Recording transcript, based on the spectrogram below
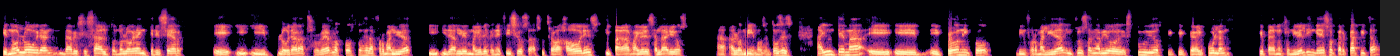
que no logran dar ese salto, no logran crecer eh, y, y, lograr absorber los costos de la formalidad y, y, darle mayores beneficios a sus trabajadores y pagar mayores salarios a, a los mismos. Entonces, hay un tema eh, eh, eh, crónico de informalidad, incluso han habido estudios que, que, calculan que para nuestro nivel de ingreso per cápita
